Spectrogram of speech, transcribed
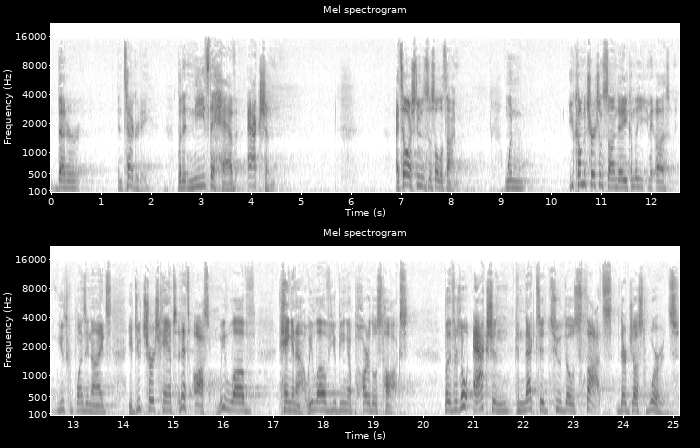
better integrity. But it needs to have action. I tell our students this all the time. When you come to church on Sunday, you come to uh, youth group Wednesday nights, you do church camps, and that's awesome. We love hanging out. We love you being a part of those talks. But if there's no action connected to those thoughts, they're just words.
